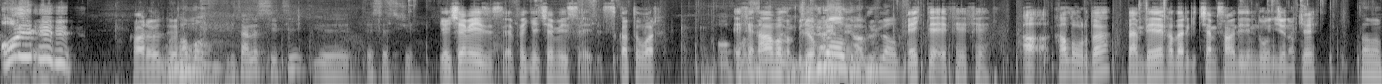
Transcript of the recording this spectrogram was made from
Ay! Kar öldü. Tamam. Bir tane CT e, SSC. Geçemeyiz Efe geçemeyiz. E, Skatı var. Aa, Efe, ne yapalım biliyor musun? Bekle Efe Efe. Aa, kal orada. Ben B'ye kadar gideceğim. Sana dediğimde oynayacaksın okey? Tamam.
